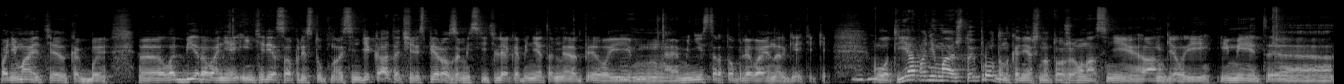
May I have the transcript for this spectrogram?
понимаете, как бы э, лоббирование интересов преступного синдиката через первого заместителя кабинета ми- ой, м, министра топлива и энергетики. Вот, я понимаю, что и продан, конечно, тоже у нас не ангел и имеет э,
